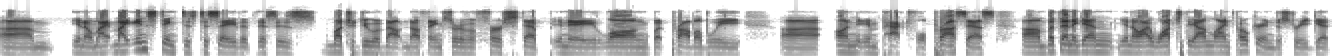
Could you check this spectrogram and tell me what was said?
Um, you know, my, my instinct is to say that this is much ado about nothing, sort of a first step in a long but probably uh, unimpactful process. Um, but then again, you know, I watched the online poker industry get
